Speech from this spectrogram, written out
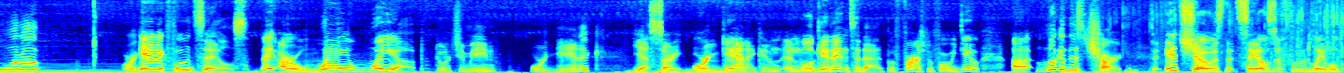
What up? Organic food sales. They are way, way up. Don't you mean organic? Yes, sorry, organic, and, and we'll get into that. But first, before we do, uh, look at this chart. So it shows that sales of food labeled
